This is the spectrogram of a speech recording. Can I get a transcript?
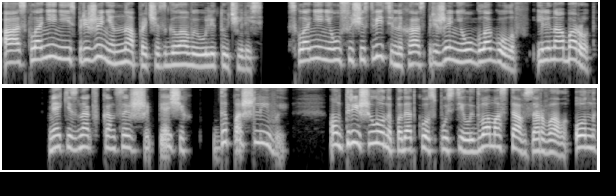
А склонение и спряжение напрочь из головы улетучились. Склонение у существительных, а спряжение у глаголов. Или наоборот. Мягкий знак в конце шипящих «Да пошли вы!» Он три эшелона под откос спустил и два моста взорвал. Он...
